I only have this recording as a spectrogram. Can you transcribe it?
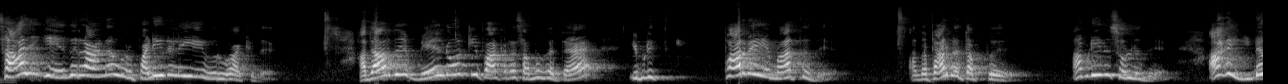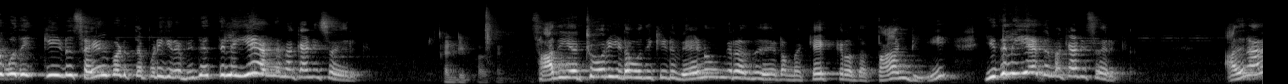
சாதிக்கு எதிரான ஒரு படிநிலையை உருவாக்குது. அதாவது மேல் நோக்கி பார்க்குற சமூகத்தை இப்படி பார்வையை மாற்றுது அந்த பார்வை தப்பு அப்படின்னு சொல்லுது. ஆக இடஒதுக்கீடு செயல்படுத்தப்படுகிற விதத்திலேயே அந்த மெக்கானிசம் இருக்கு. கண்டிப்பா கண்டிப்பா. சாதியற்றோர் இடஒதுக்கீடு வேணுங்கிறது நம்ம கேட்குறத தாண்டி இதுலேயே அந்த மெக்கானிசம் இருக்குது அதனால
